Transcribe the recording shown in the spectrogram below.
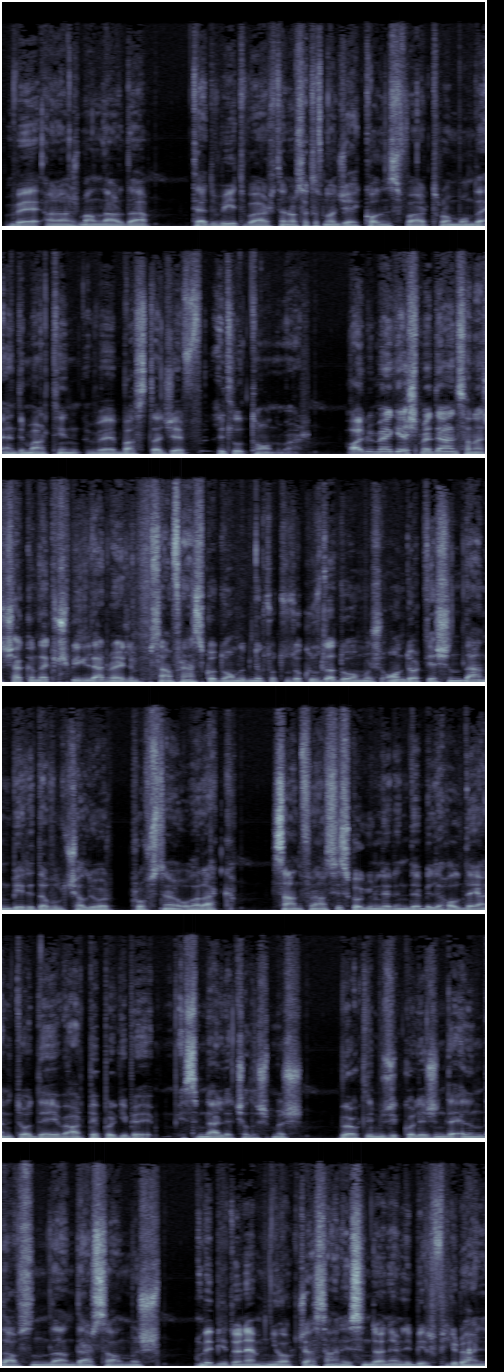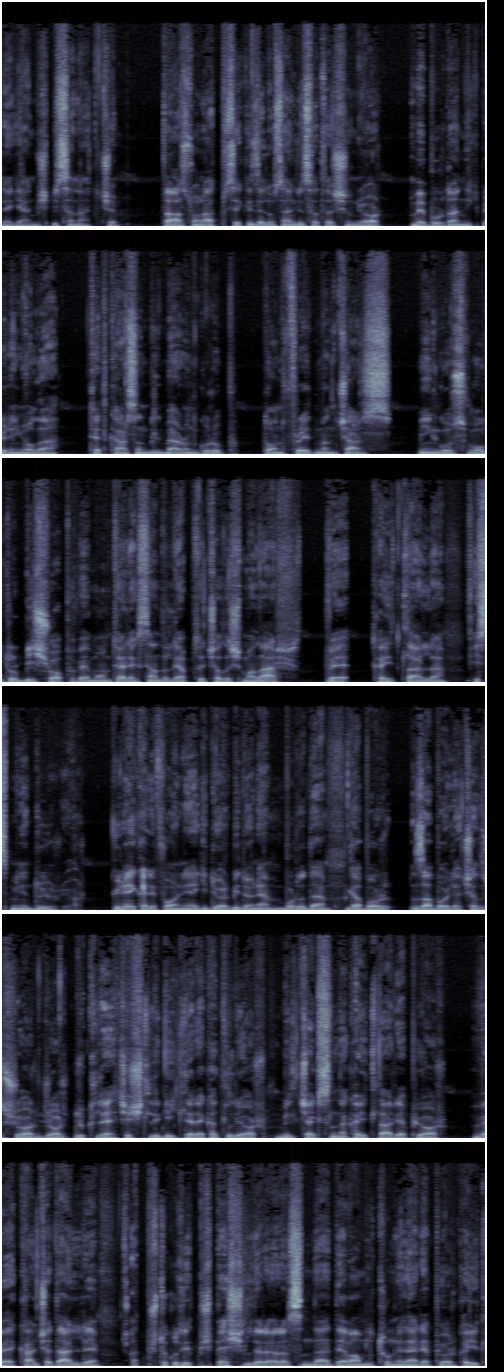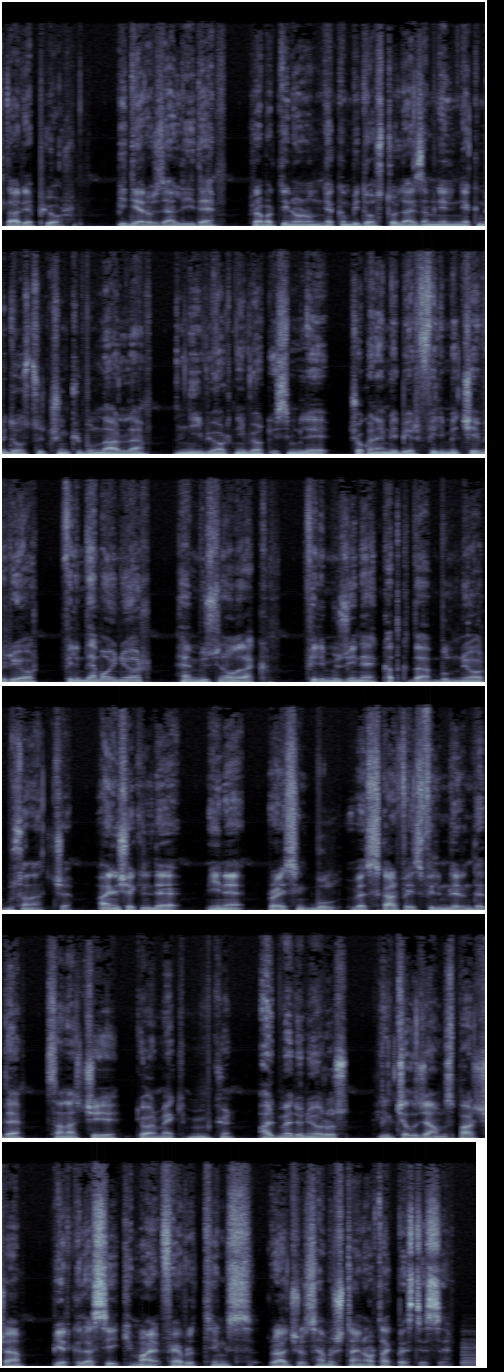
ve aranjmanlarda Ted Reed var, tenor saksafonda Jay Collins var, trombonda Andy Martin ve basta Jeff Littleton var. Albüme geçmeden sanatçı hakkında küçük bilgiler verelim. San Francisco doğumlu 1939'da doğmuş 14 yaşından beri davul çalıyor profesyonel olarak. San Francisco günlerinde Billie Holiday, Anita O'Day ve Art Pepper gibi isimlerle çalışmış. Berkeley Müzik Koleji'nde Alan Dawson'dan ders almış ve bir dönem New York Jazz sahnesinde önemli bir figür haline gelmiş bir sanatçı. Daha sonra 68'de Los Angeles'a taşınıyor ve buradan Nick Brignola, Ted Carson, Bill Baron Grup, Don Friedman, Charles Mingus, Walter Bishop ve Monty Alexander'la yaptığı çalışmalar ve kayıtlarla ismini duyuruyor. Güney Kaliforniya'ya gidiyor bir dönem. Burada da Gabor Zabo ile çalışıyor. George Duke ile çeşitli geeklere katılıyor. Milt Jackson'la kayıtlar yapıyor ve Calçader'le 69-75 yılları arasında devamlı turneler yapıyor, kayıtlar yapıyor. Bir diğer özelliği de Robert Dino'nun yakın bir dostu, Liza Minnelli'nin yakın bir dostu çünkü bunlarla New York, New York isimli çok önemli bir filmi çeviriyor. Filmde hem oynuyor hem müzisyen olarak film müziğine katkıda bulunuyor bu sanatçı. Aynı şekilde yine Racing Bull ve Scarface filmlerinde de sanatçıyı görmek mümkün. Albüme dönüyoruz. İlk çalacağımız parça bir klasik My Favorite Things Rodgers Hammerstein ortak bestesi.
